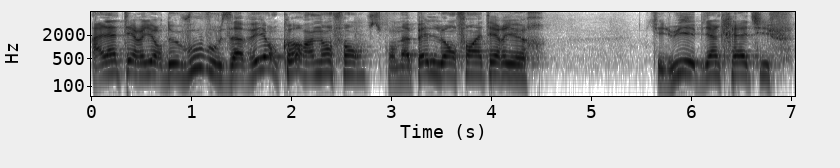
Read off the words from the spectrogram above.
À l'intérieur de vous, vous avez encore un enfant, ce qu'on appelle l'enfant intérieur, qui lui est bien créatif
